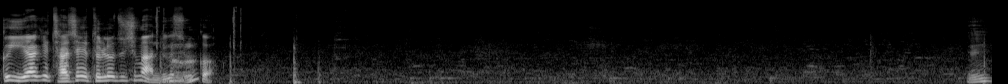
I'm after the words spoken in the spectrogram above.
그 이야기 자세히 들려주시면 안 되겠습니까? 응?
